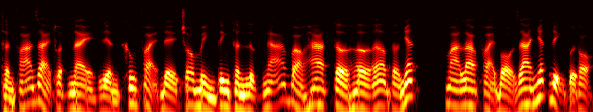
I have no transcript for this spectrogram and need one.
thần phá giải thuật này liền không phải để cho mình tinh thần lực ngã vào ha tờ hờ ập tờ nhất, mà là phải bỏ ra nhất định tuổi thọ.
